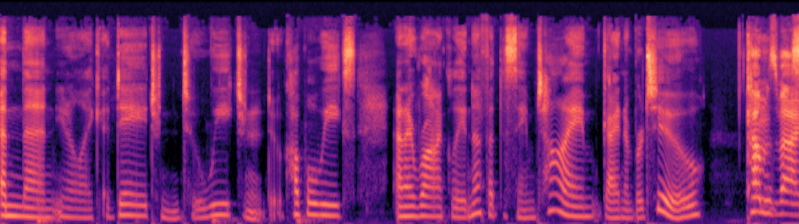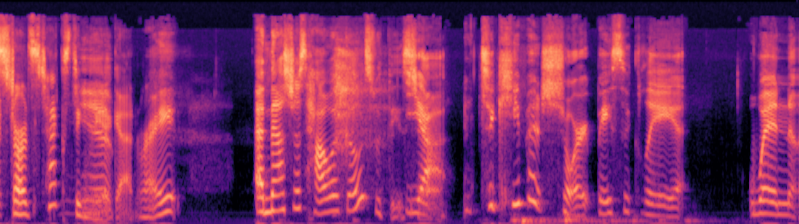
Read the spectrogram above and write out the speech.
And then, you know, like a day turned into a week, turned into a couple weeks. And ironically enough, at the same time, guy number two Comes back. starts texting me again, right? And that's just how it goes with these two. Yeah. To keep it short, basically, when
